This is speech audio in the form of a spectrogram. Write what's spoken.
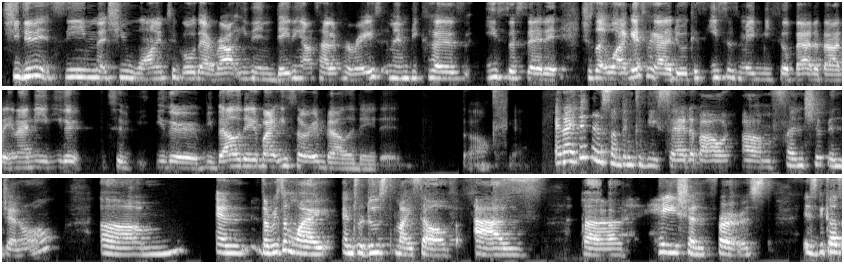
she didn't seem that she wanted to go that route, even dating outside of her race. And then because Issa said it, she's like, well, I guess I got to do it because Issa's made me feel bad about it. And I need either to either be validated by Issa or invalidated. So, yeah. And I think there's something to be said about um, friendship in general. Um, and the reason why I introduced myself as uh, Haitian first is because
